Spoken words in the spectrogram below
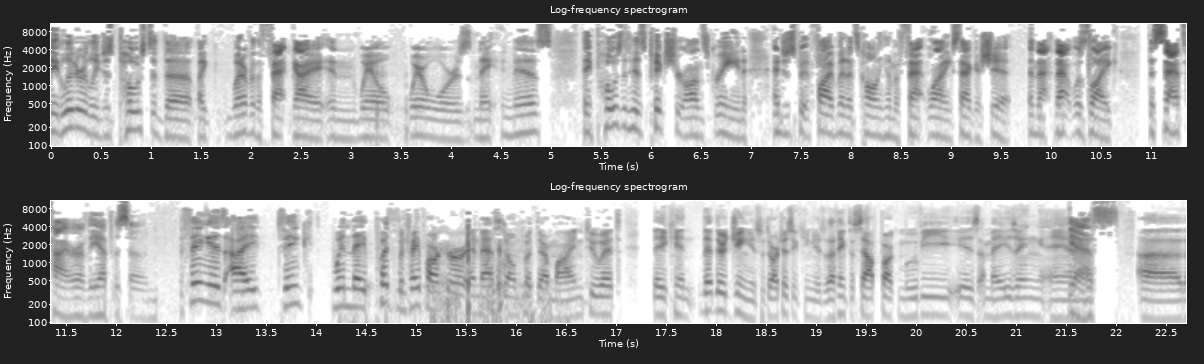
they literally just posted the like whatever the fat guy in Whale Whale Wars name is. They posted his picture on screen and just spent five minutes calling him a fat lying sack of shit, and that that was like the satire of the episode. the thing is, I think when they put when Trey Parker and Matt Stone put their mind to it, they can. They're they're geniuses. They're artistic geniuses. I think the South Park movie is amazing, and Yes, uh,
